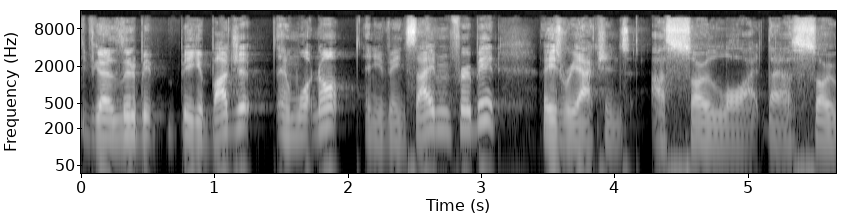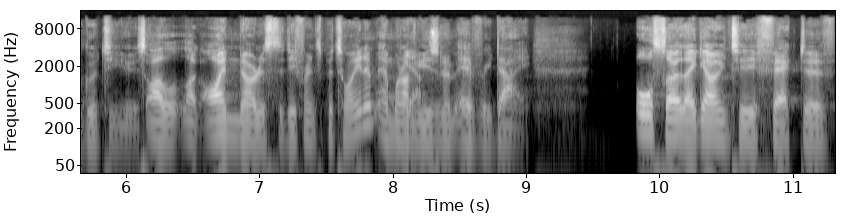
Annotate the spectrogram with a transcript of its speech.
you've got a little bit bigger budget and whatnot, and you've been saving for a bit, these reactions are so light. They are so good to use. I like. I notice the difference between them, and when Yep. I'm using them every day. Also, they go into the effect of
